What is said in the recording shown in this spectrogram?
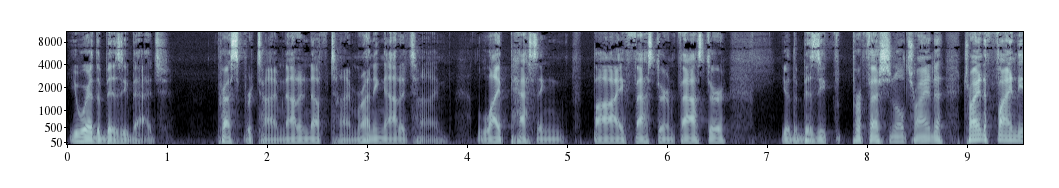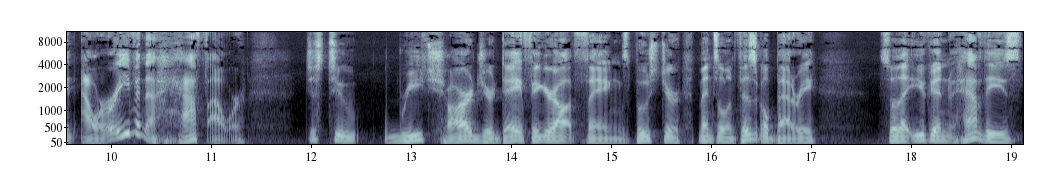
You wear the busy badge. Pressed for time, not enough time, running out of time, life passing by faster and faster. You're the busy professional trying to trying to find an hour or even a half hour just to recharge your day, figure out things, boost your mental and physical battery so that you can have these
